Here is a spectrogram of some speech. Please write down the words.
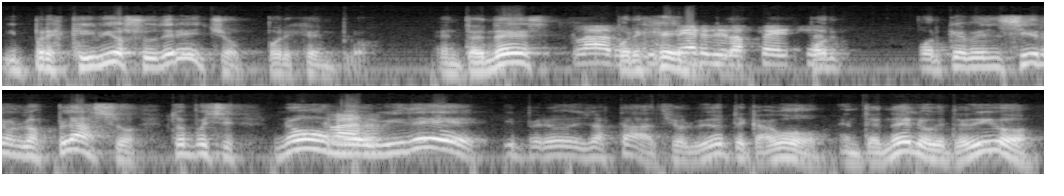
Y prescribió su derecho, por ejemplo. ¿Entendés? Claro, por ejemplo, pierde la fecha. por- porque vencieron los plazos. Entonces, pues, dice, no, Claro. me olvidé. Y, pero ya está, se olvidó, te cagó. ¿Entendés lo que te digo?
